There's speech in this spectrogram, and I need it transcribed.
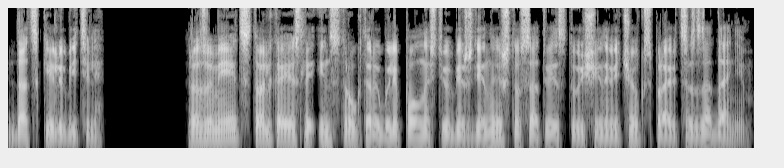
датские любители. Разумеется, только если инструкторы были полностью убеждены, что соответствующий новичок справится с заданием.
